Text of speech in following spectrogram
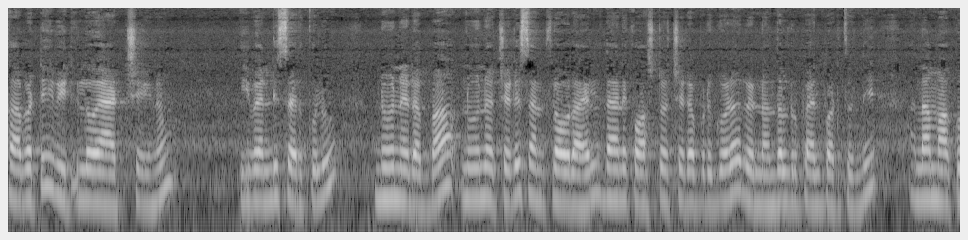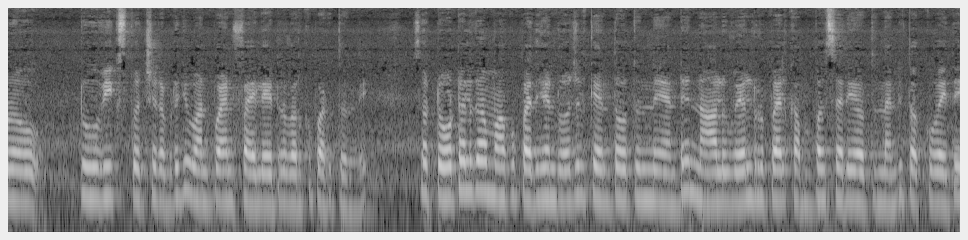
కాబట్టి వీటిలో యాడ్ చేయను. ఇవన్నీ సరుకులు. నూనె డబ్బా నూనె వచ్చేటి సన్ఫ్లవర్ ఆయిల్ దాని కాస్ట్ వచ్చేటప్పటికి కూడా రెండు వందల రూపాయలు పడుతుంది. అలా మాకు టూ వీక్స్కి వచ్చేటప్పటికి వన్ పాయింట్ ఫైవ్ లీటర్ వరకు పడుతుంది. సో టోటల్గా మాకు పదిహేను రోజులకి ఎంత అవుతుంది అంటే నాలుగు వేల రూపాయలు కంపల్సరీ అవుతుందండి. తక్కువ అయితే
